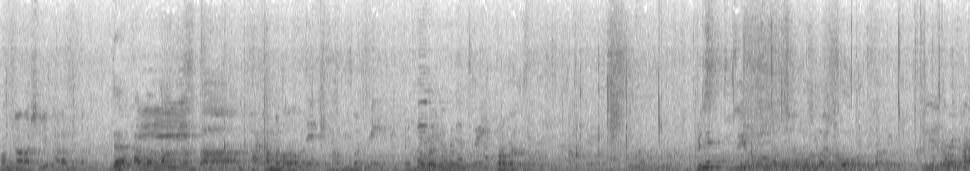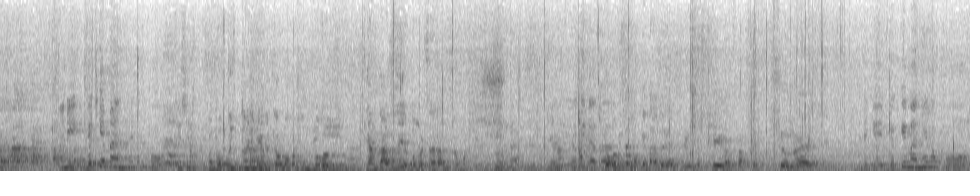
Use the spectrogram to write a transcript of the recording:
건강하시기 바랍니다. 네, 감사합니다. 감사합니다. 아 니 몇 개만 해놓고 드시는 먹고 싶은 사람은 또 먹으면 되지. 그냥 놔두세요. 먹을 사람 또 먹게요. 여기다가 조금 더 먹게 놔둬요. 그러니까 피가 깎여 시원해야 돼. 이렇게 몇 개만 해놓고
